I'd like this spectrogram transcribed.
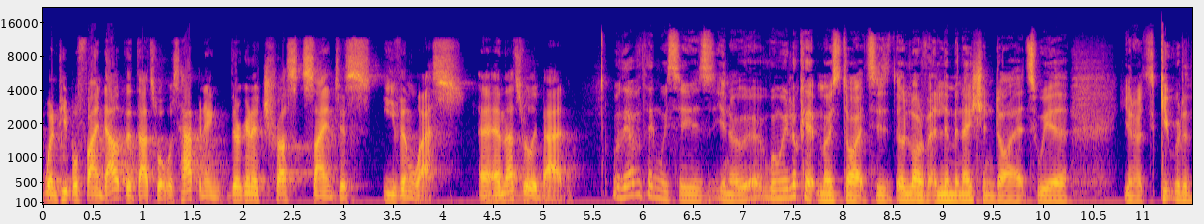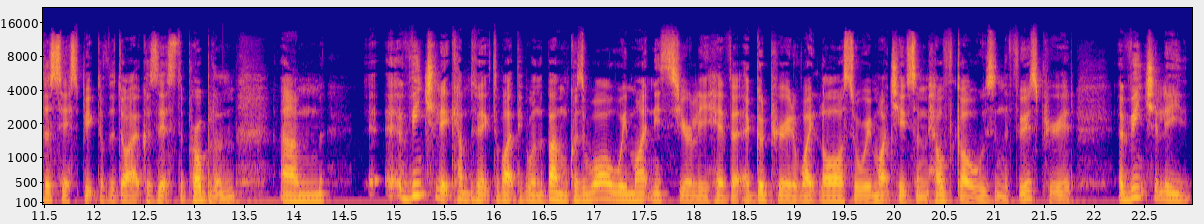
when people find out that that's what was happening, they're going to trust scientists even less. And that's really bad. Well, the other thing we see is, you know, when we look at most diets, is a lot of elimination diets where, you know, it's get rid of this aspect of the diet because that's the problem. Um, eventually it comes back to bite people in the bum because while we might necessarily have a, a good period of weight loss or we might achieve some health goals in the first period, eventually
